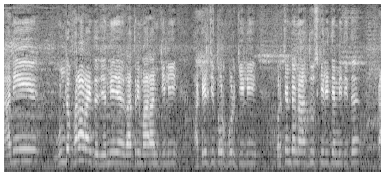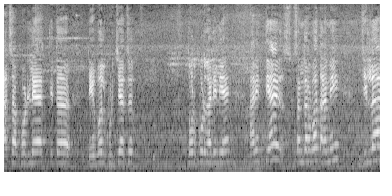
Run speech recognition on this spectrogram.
आणि गुंड फरार आहेत. ज्यांनी रात्री मारहाण केली हॉटेलची तोडफोड केली प्रचंड नासधूस केली त्यांनी तिथं. काचा फोडल्या तिथं टेबल खुर्च्याचं तोडफोड झालेली आहे. आणि त्या संदर्भात आम्ही जिल्हा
